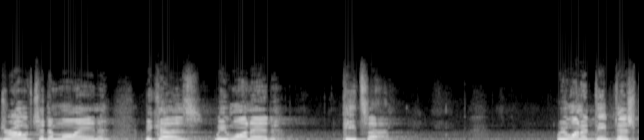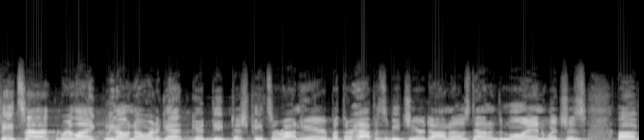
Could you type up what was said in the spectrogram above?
drove to Des Moines because we wanted pizza. We want a deep dish pizza. We're like, we don't know where to get good deep dish pizza around here, but there happens to be Giordano's down in Des Moines, which is uh,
